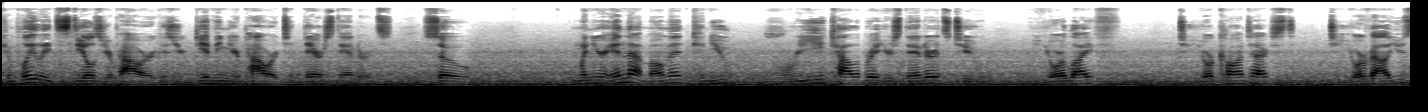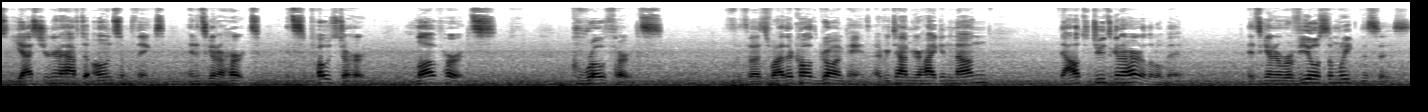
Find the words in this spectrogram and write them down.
completely steals your power because you're giving your power to their standards. So when you're in that moment, can you recalibrate your standards to your life, to your context, your values? Yes, you're going to have to own some things and it's going to hurt. It's supposed to hurt. Love hurts. Growth hurts. That's why they're called growing pains. Every time you're hiking the mountain, the altitude's going to hurt a little bit. It's going to reveal some weaknesses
